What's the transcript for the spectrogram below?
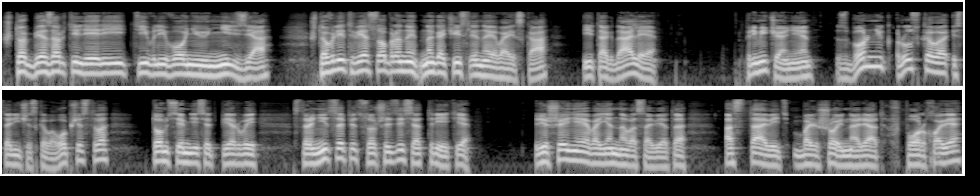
что без артиллерии идти в Ливонию нельзя, что в Литве собраны многочисленные войска и так далее. Примечание. Сборник Русского исторического общества, том 71, страница 563. Решение военного совета оставить большой наряд в Порхове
